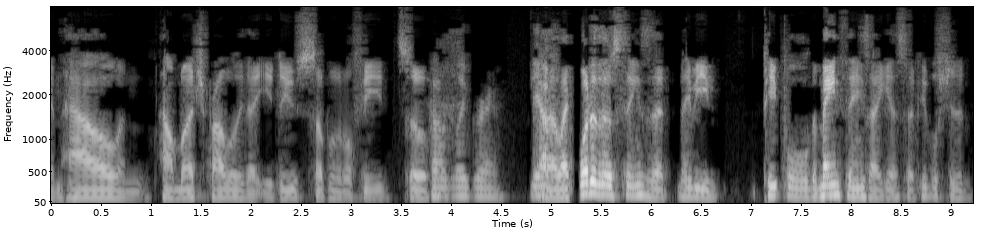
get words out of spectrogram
and how and how much probably that you do supplemental feed. So totally agree. Yeah, uh, like what are those things that maybe people, the main things I guess that people should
